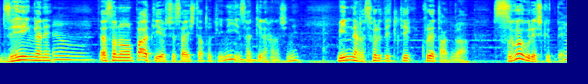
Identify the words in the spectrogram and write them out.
全員がね、うん。らそのパーティーを主催した時に、さっきの話ねみんながそれで来てくれたんがすごい嬉しくて、いわ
